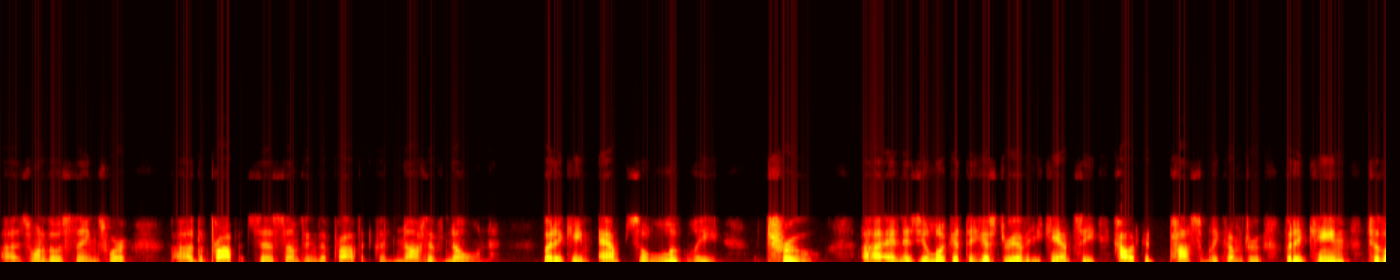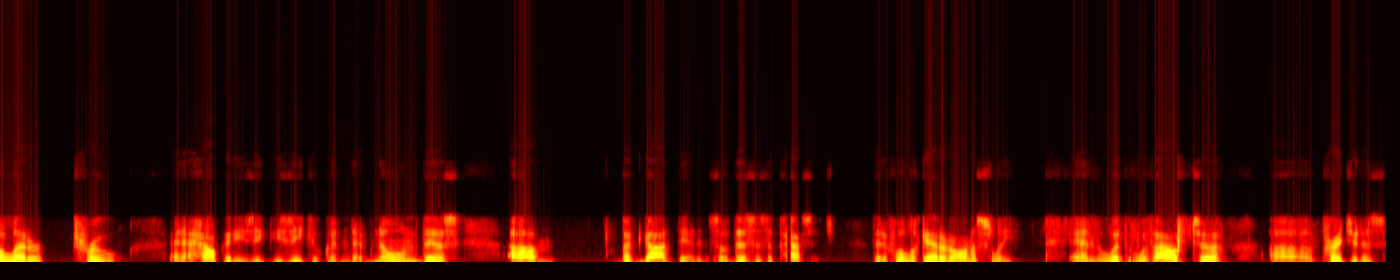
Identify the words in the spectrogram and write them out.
Uh, it's one of those things where uh, the prophet says something the prophet could not have known, but it came absolutely true. Uh, and as you look at the history of it, you can't see how it could possibly come true, but it came to the letter true. And how could Ezekiel, Ezekiel couldn't have known this? Um, but God did. And so this is a passage that if we'll look at it honestly and with without uh, uh, prejudice,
